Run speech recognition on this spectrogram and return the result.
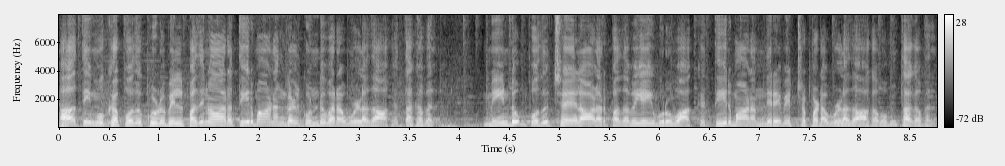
அதிமுக பொதுக்குழுவில் பதினாறு தீர்மானங்கள் கொண்டுவர உள்ளதாக தகவல். மீண்டும் பொதுச் செயலாளர் பதவியை உருவாக்க தீர்மானம் நிறைவேற்றப்பட உள்ளதாகவும் தகவல்.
